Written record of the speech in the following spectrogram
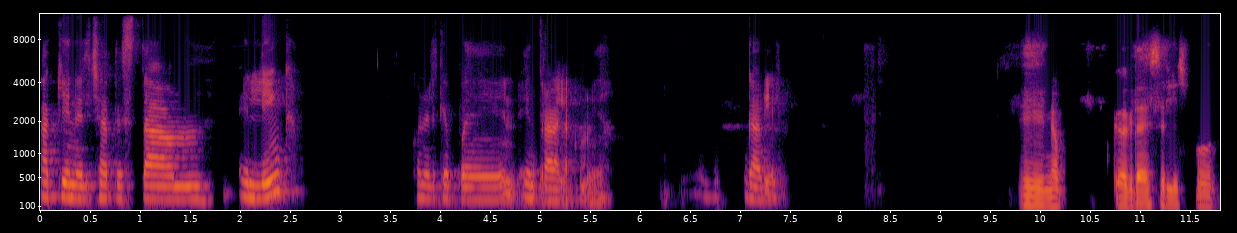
Aquí en el chat está mm, el link con el que pueden entrar a la comunidad. Gabriel. Eh, no, agradecerles por,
